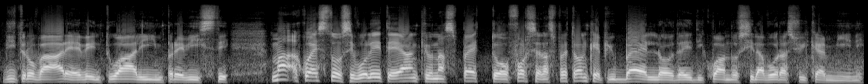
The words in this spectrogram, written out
di trovare eventuali imprevisti, ma questo se volete è anche un aspetto, forse l'aspetto anche più bello di quando si lavora sui cammini.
